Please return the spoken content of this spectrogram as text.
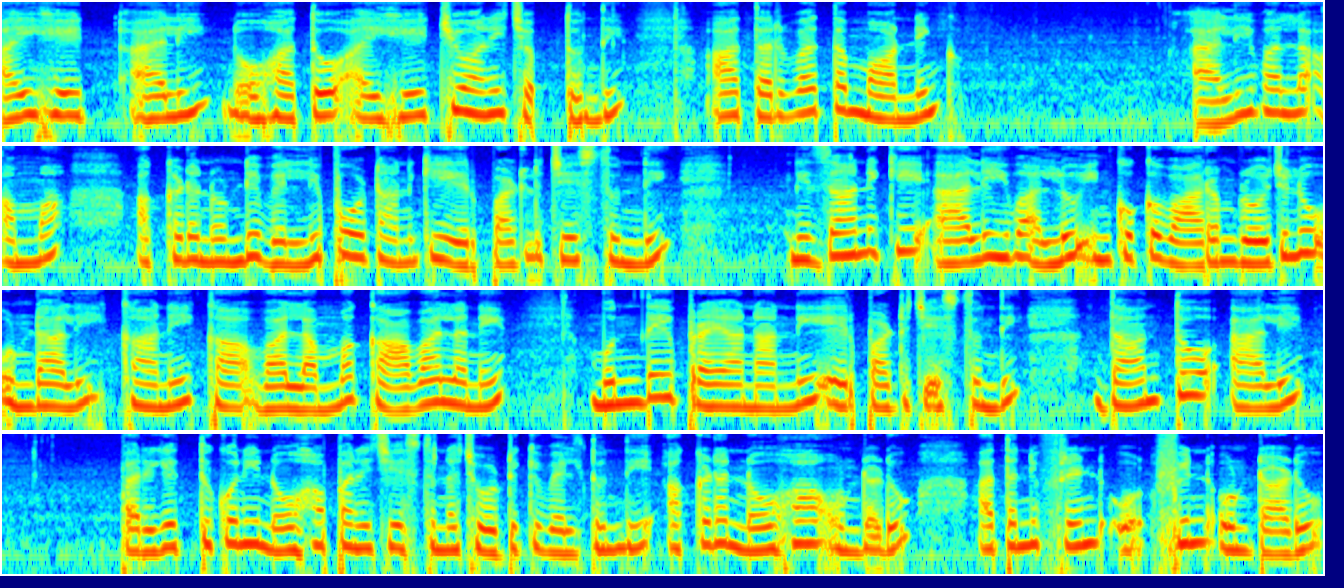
ఐ హేట్ యాలీ నోహాతో ఐ హేట్ యు అని చెప్తుంది. ఆ తర్వాత మార్నింగ్ యాలీ వాళ్ళ అమ్మ అక్కడ నుండి వెళ్ళిపోవటానికి ఏర్పాట్లు చేస్తుంది. నిజానికి యాలీ వాళ్ళు ఇంకొక వారం రోజులు ఉండాలి కానీ కా వాళ్ళమ్మ కావాలనే ముందే ప్రయాణాన్ని ఏర్పాటు చేస్తుంది. దాంతో యాలీ పరిగెత్తుకొని నోహా పనిచేస్తున్న చోటుకి వెళ్తుంది. అక్కడ నోహా ఉండడు. అతని ఫ్రెండ్ ఫిన్ ఉంటాడు.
